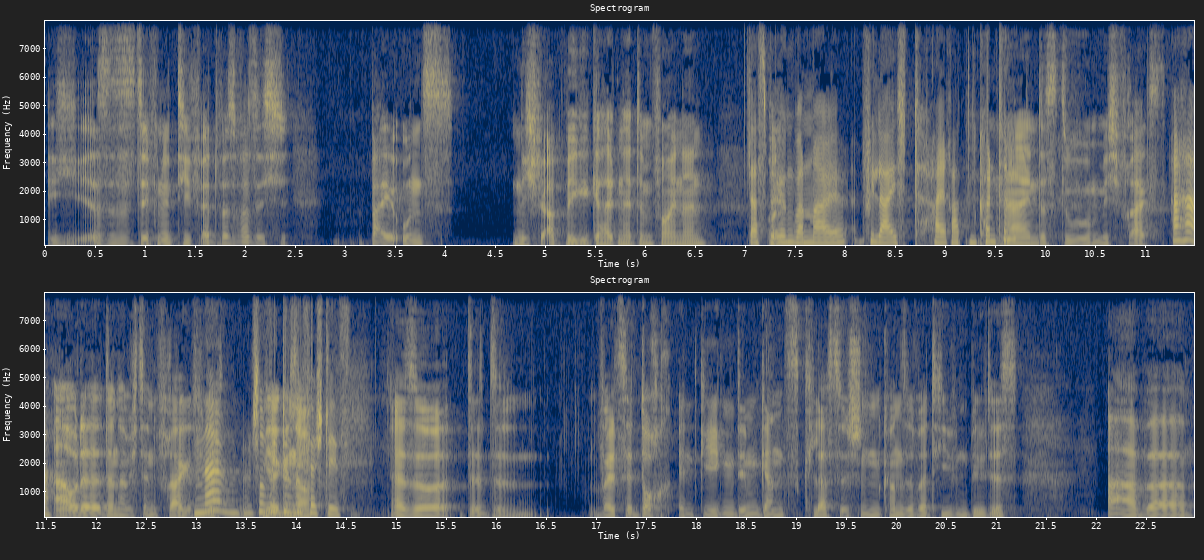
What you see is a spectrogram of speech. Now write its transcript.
ich, es ist definitiv etwas, was ich bei uns nicht für abwegig gehalten hätte im Vorhinein. Dass wir Und, irgendwann mal vielleicht heiraten könnten? Nein, dass du mich fragst. Aha. Ah, oder dann habe ich deine Frage vielleicht. Na, so wie ja, du genau. sie verstehst. Also, weil es ja doch entgegen dem ganz klassischen konservativen Bild ist. Aber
